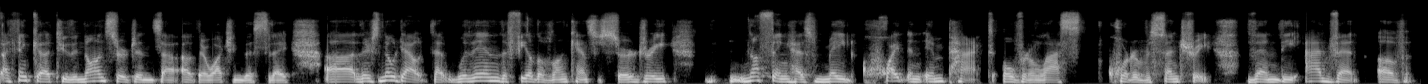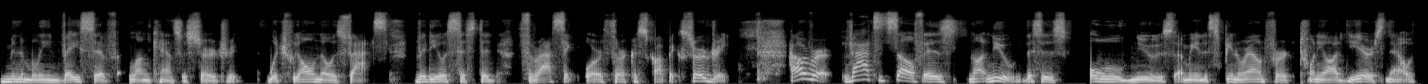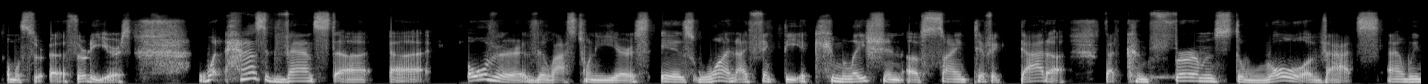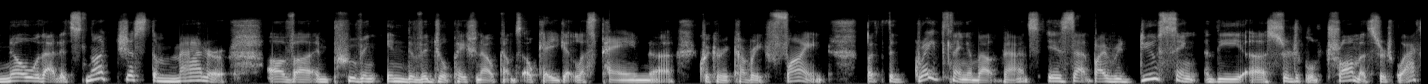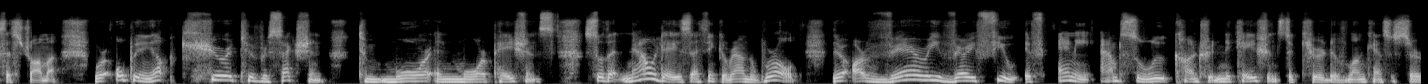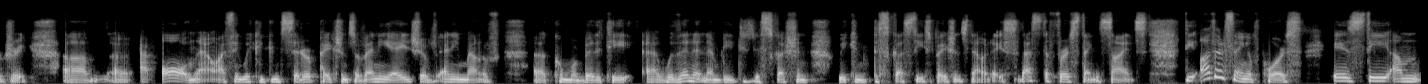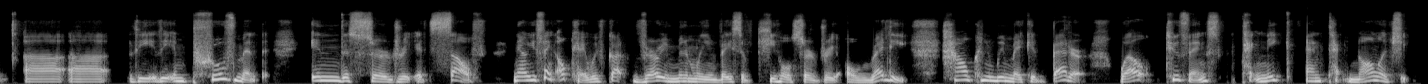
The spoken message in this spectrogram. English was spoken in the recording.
I think uh, to the non surgeons uh, out there watching this today, uh, there's no doubt that within the field of lung cancer surgery, nothing has made quite an impact over the last quarter of a century than the advent of minimally invasive lung cancer surgery, which we all know as VATS, video assisted thoracic or thoracoscopic surgery. However, VATS itself is not new. This is old news. I mean, it's been around for 20 odd years now, almost uh, 30 years. What has advanced uh, uh, over the last 20 years is one, I think the accumulation of scientific data that confirms the role of VATS. And we know that it's not just a matter of uh, improving individual patient outcomes. Okay, you get less pain, uh, quicker recovery, fine. But the great thing about VATS is that by reducing the uh, surgical trauma, surgical access trauma, we're opening up curative resection to more and more patients. So that nowadays, I think around the world, there are very, very few, if any, absolute absolute contraindications to curative lung cancer surgery um, uh, at all now. I think we can consider patients of any age, of any amount of uh, comorbidity uh, within an MDT discussion. We can discuss these patients nowadays. So that's the first thing, science. The other thing, of course, is the um, uh, uh, the the improvement in the surgery itself. Now you think, okay, we've got very minimally invasive keyhole surgery already. How can we make it better? Well, two things technique and technology.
